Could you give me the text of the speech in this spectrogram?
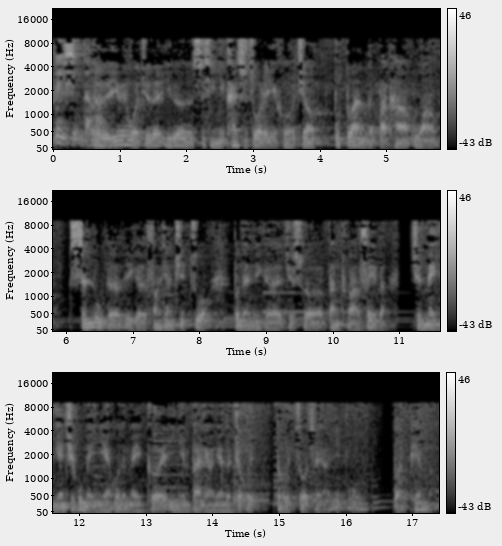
类型的。呃，因为我觉得一个事情你开始做了以后，就要不断的把它往深入的一个方向去做，不能那个就是说半途而废吧。就每年几乎每年或者每隔一年半两年的就会都会做这样一部短片嘛。《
